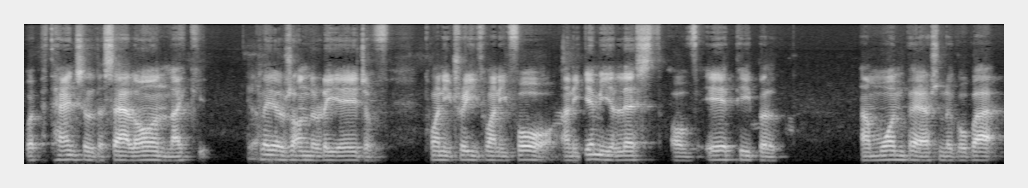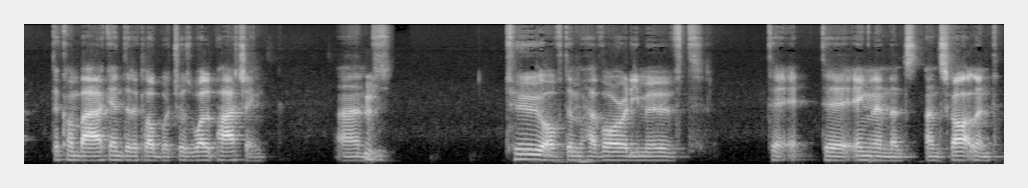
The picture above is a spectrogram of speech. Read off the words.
with potential to sell on like yeah. players under the age of 23, 24, and he gave me a list of eight people and one person to go back to come back into the club, which was Will Patching, and mm-hmm. two of them have already moved to to England and, and Scotland.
